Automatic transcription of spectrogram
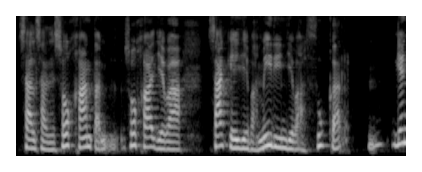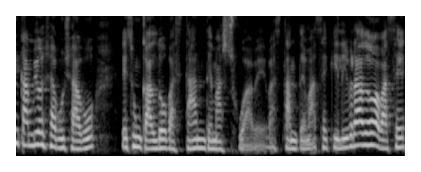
salsa de soja, soja lleva sake, lleva mirin, lleva azúcar. Y en cambio el shabu shabu es un caldo bastante más suave, bastante más equilibrado a base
